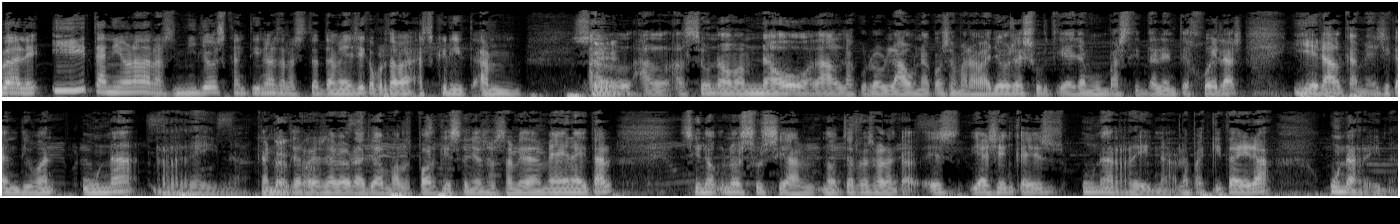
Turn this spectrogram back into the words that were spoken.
Vale. I tenia una de les millors cantines de la ciutat de Mèxic, que portava escrit amb Sí. el, el, el seu nom amb naó a dalt, de color blau, una cosa meravellosa, i sortia ella amb un vestit de lentejueles, i era el que a Mèxic en diuen una reina, que no té res a veure allò amb els porquis senyors sense de mena i tal, sinó que no és social, no té res a veure És, hi ha gent que és una reina. La Paquita era una reina.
